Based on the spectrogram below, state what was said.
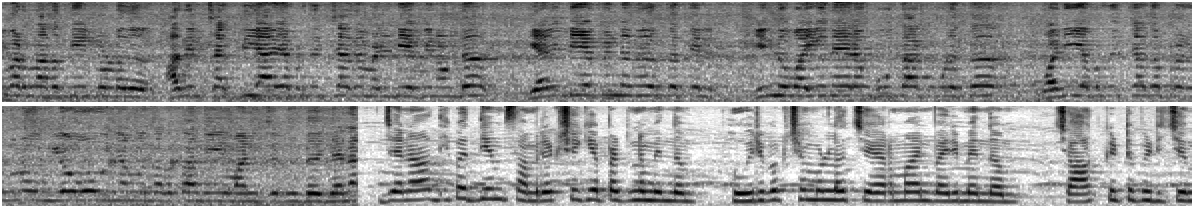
ഇവർ നടത്തിയിട്ടുള്ളത്. അതിൽ ശക്തിയായ പ്രതിഷേധം എൽ ഡി എഫിനുണ്ട്. എൽ ഡി എഫിന്റെ നേതൃത്വത്തിൽ ഇന്ന് വൈകുന്നേരം കൂത്താട്ടുകുളത്ത് വലിയ പ്രതിഷേധ പ്രകടനവും യോഗവും ഞങ്ങൾ നടത്താൻ തീരുമാനിച്ചിട്ടുണ്ട്. ജന ജനാധിപത്യം സംരക്ഷിക്കപ്പെടണമെന്നും ഭൂരിപക്ഷമുള്ള ചെയർമാൻ വരുമെന്നും ചാക്കിട്ട് പിടിച്ചും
